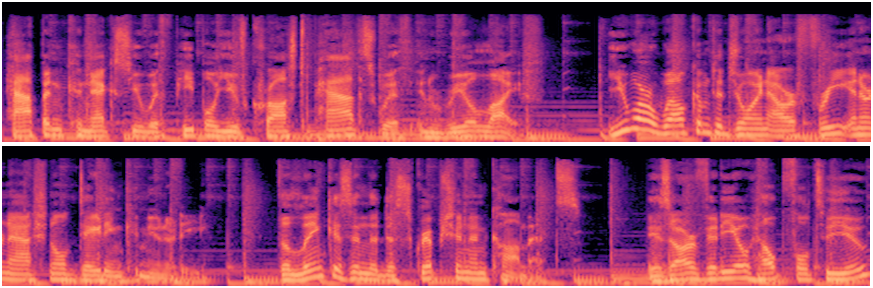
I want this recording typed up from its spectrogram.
Happn connects you with people you've crossed paths with in real life. You are welcome to join our free international dating community. The link is in the description and comments. Is our video helpful to you?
